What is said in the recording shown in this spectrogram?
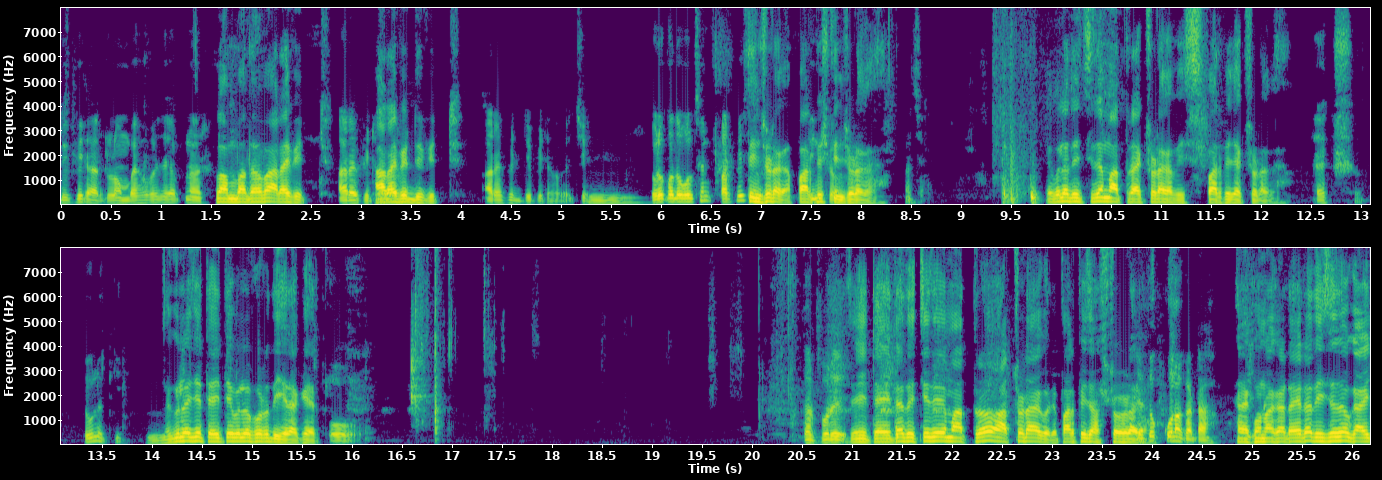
দুই ফিট আর লম্বায় হবে যে আপনার লম্বাতে হবে আড়াই ফিট আড়াই ফিট আড়াই ফিট দুই ফিট আড়াই ফিট দুই ফিট হবে জি। এগুলো কত বলছেন পার পিস তিনশো টাকা পার পিস তিনশো। টাকা। আচ্ছা। এগুলো দিচ্ছি যে মাত্র একশো টাকা পিস পার পিস একশো টাকা। একশো। এগুলো কি? এগুলো যে টেবিলের উপরে দিয়ে রাখে আর ও। তারপরে এটা এটা দিচ্ছি যে মাত্র আটশো টাকা করে পার পিস আটশো টাকা। তো কোনা কাটা হ্যাঁ কোনা কাটা এটা দিচ্ছে যে গাড়ি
